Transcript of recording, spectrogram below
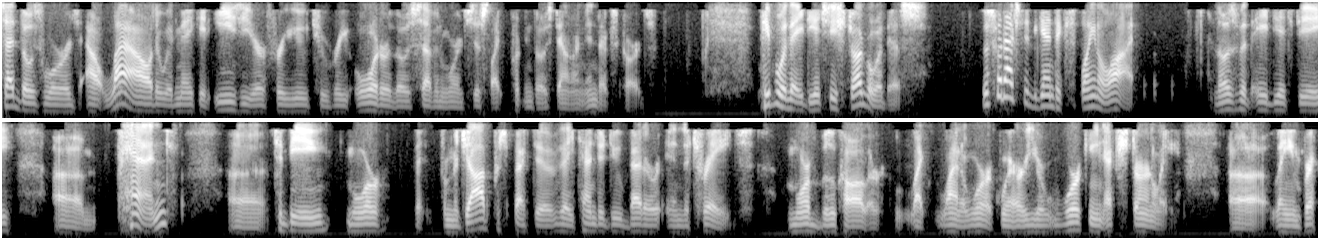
said those words out loud, it would make it easier for you to reorder those seven words, just like putting those down on index cards. People with ADHD struggle with this. This would actually begin to explain a lot. Those with ADHD um, tend uh, to be more, from a job perspective, they tend to do better in the trades, more blue collar like line of work where you're working externally, uh, laying brick,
